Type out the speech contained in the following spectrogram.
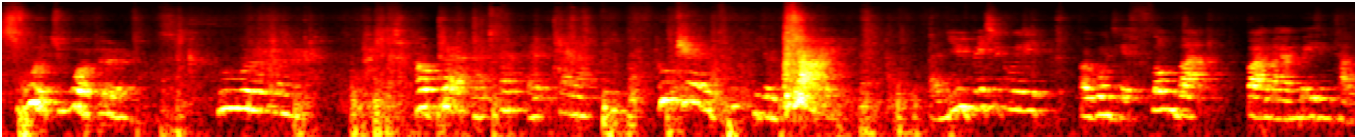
Switch weapon. Who cares? Either die. And you basically are going to get flung back by my amazing talent.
